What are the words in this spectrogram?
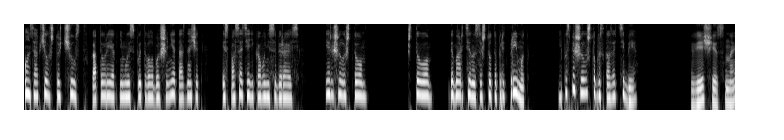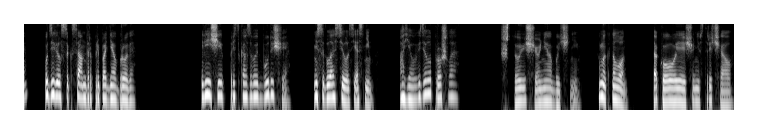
Он сообщил, что чувств, которые я к нему испытывала, больше нет, а значит, и спасать я никого не собираюсь. Я решила, что... что де Мартинесы что-то предпримут, и поспешила, чтобы рассказать тебе. «Вещи сны?» — удивился Александр, приподняв брови. «Вещи предсказывают будущее». Не согласилась я с ним — а я увидела прошлое. «Что еще необычней?» — хмыкнул он. «Такого я еще не встречал.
